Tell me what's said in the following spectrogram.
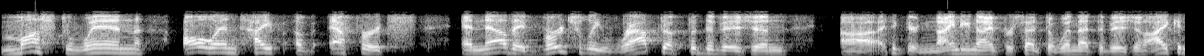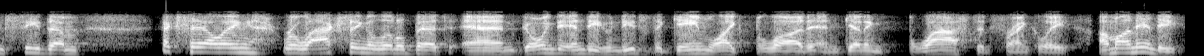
must win, all in type of efforts. And now they've virtually wrapped up the division. Uh, I think they're 99% to win that division. I can see them exhaling, relaxing a little bit, and going to Indy, who needs the game like blood, and getting blasted, frankly. I'm on Indy,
